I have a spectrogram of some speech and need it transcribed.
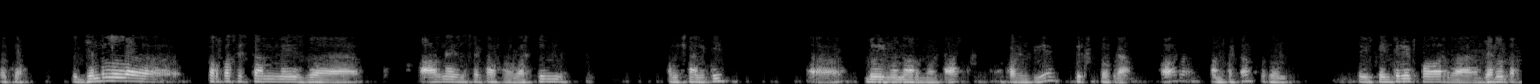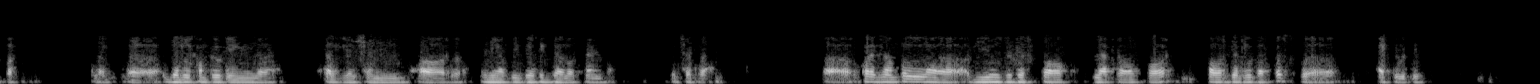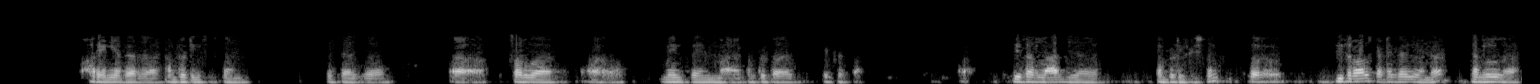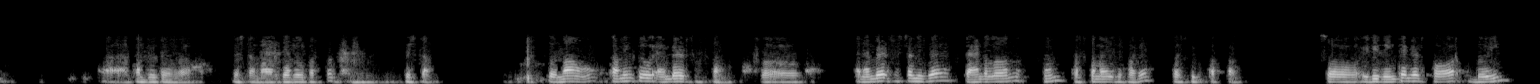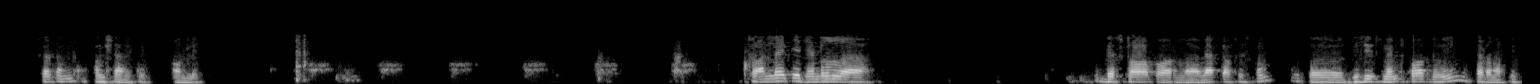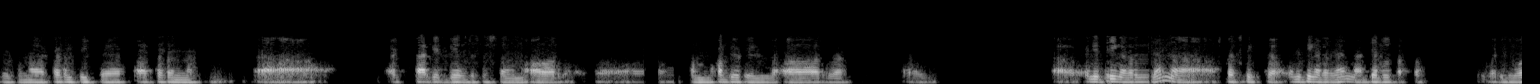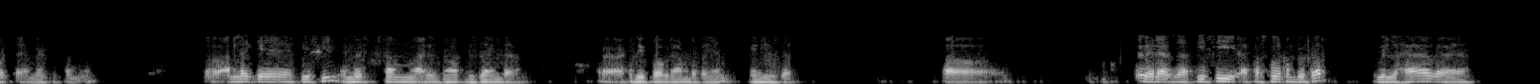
Okay. The general uh, purpose system is uh, organized set of working functionalities uh, doing one or more tasks according to a fixed program or some set of rules. So it's intended for uh, general purpose like uh, general computing uh, calculation or any of the basic development etc. Uh, for example, uh, we use the desktop, laptop for our general purpose uh, activities or any other uh, computing system such as server, mainframe computer etc. these are large computing systems. So these are all categorized under general computer system or general purpose system. So now coming to embedded system. So an embedded system is a standalone system customized for a specific purpose. So it is intended for doing certain functionalities only. So unlike a general uh, desktop or laptop system. So this is meant for doing certain application or certain feature or certain uh, target based system or uh, some computing or uh, uh anything other than uh, specific uh, anything other than general purpose. That is what embedded system is. unlike a PC, embedded system is not designed to be programmed by an end user. Uh, whereas a PC, a personal computer, will have a,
